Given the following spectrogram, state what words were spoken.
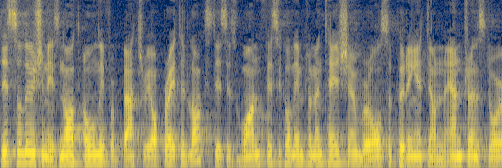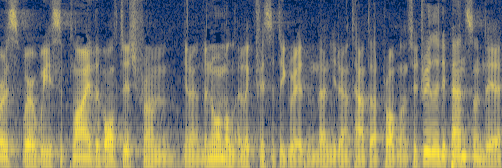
This solution is not only for battery-operated locks. This is one physical implementation. We're also putting it on entrance doors where we supply the voltage from you know, the normal electricity grid, and then you don't have that problem. So it really depends on the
